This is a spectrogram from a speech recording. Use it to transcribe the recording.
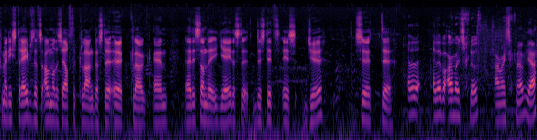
zeg maar die streepjes, dat is allemaal dezelfde klank. Dat is de e-klank. En eh, dit is dan de j, dat is de, dus dit is je, ze, te. En we, en we hebben armbandjes geknoopt. Armbandjes geknoopt, ja.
